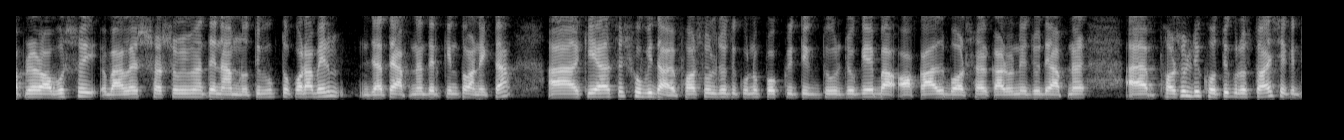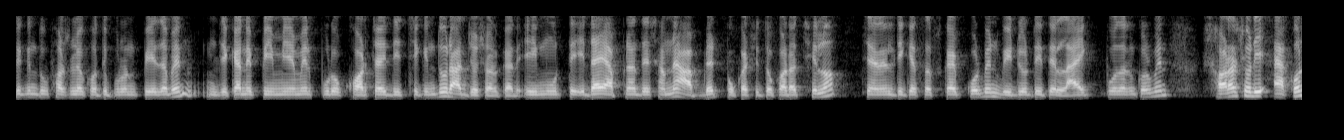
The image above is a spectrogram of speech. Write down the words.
আপনারা অবশ্যই বাংলাদেশ শস্য বীমাতে নাম নথিভুক্ত করাবেন, যাতে আপনাদের কিন্তু অনেকটা কি আছে, সুবিধা হয়। ফসল যদি কোনো প্রাকৃতিক দুর্যোগে বা অকাল বর্ষার কারণে যদি আপনার ফসলটি ক্ষতিগ্রস্ত হয়, সেক্ষেত্রে কিন্তু ফসলের ক্ষতিপূরণ পেয়ে যাবেন, যেখানে প্রিমিয়ামের পুরো খরচাই দিচ্ছে কিন্তু রাজ্য সরকার। এই মুহূর্তে এটাই আপনাদের সামনে আপডেট প্রকাশিত করার ছিল। চ্যানেলটিকে সাবস্ক্রাইব করবেন, ভিডিওটিতে লাইক প্রদান করবেন। সরাসরি এখন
